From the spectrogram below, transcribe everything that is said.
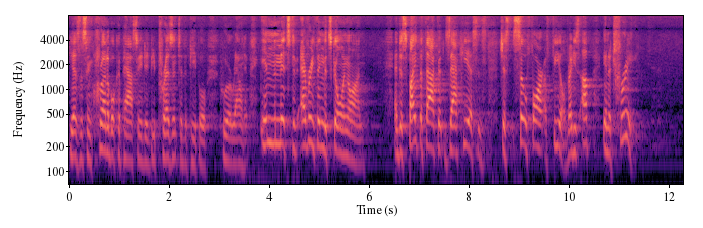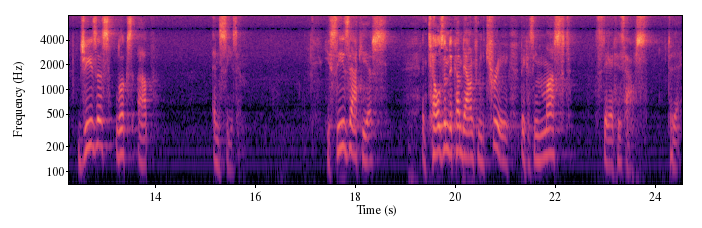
He has this incredible capacity to be present to the people who are around him. In the midst of everything that's going on, and despite the fact that Zacchaeus is just so far afield, right? He's up in a tree. Jesus looks up and sees him. He sees Zacchaeus and tells him to come down from the tree because he must stay at his house today.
